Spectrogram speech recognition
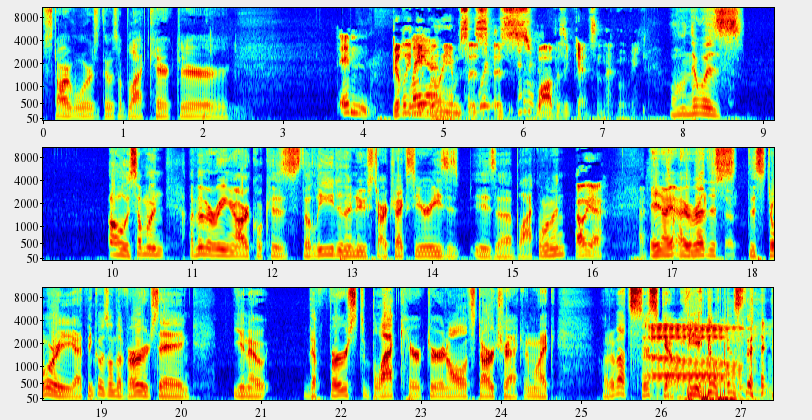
Star Wars. That there was a black character. And Billy Dee Williams is as suave as it gets in that movie. Well, and there was oh someone I remember reading an article because the lead in the new Star Trek series is is a black woman. Oh yeah. And I, I read this episode. this story. I think it was on The Verge saying, you know, the first black character in all of Star Trek. And I'm like, what about Sisko? he was the Um,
